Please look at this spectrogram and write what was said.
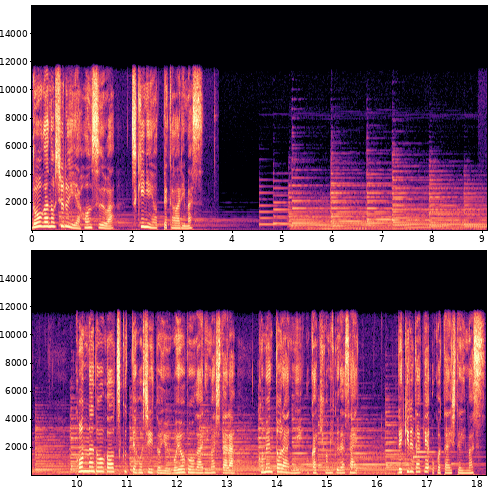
動画の種類や本数は月によって変わります。こんな動画を作ってほしいというご要望がありましたらコメント欄にお書き込みください。できるだけお答えしています。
